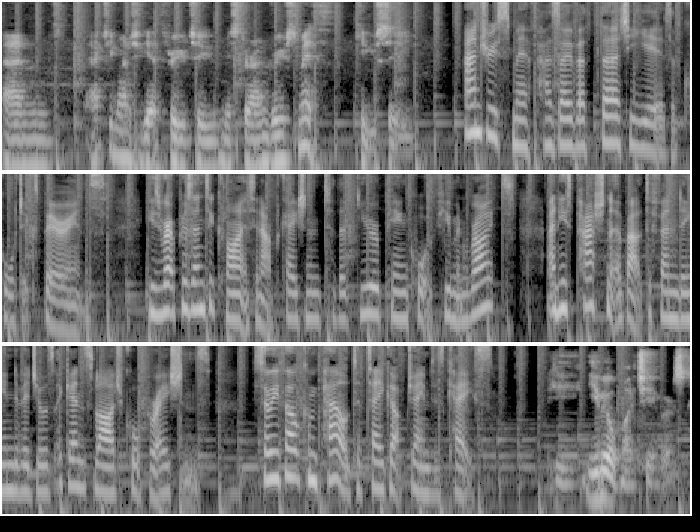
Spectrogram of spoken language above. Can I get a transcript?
and actually managed to get through to Mr. Andrew Smith, QC. Andrew Smith has over 30 years of court experience. He's represented clients in application to the European Court of Human Rights, and he's passionate about defending individuals against large corporations. So he felt compelled to take up James's case. He emailed my chambers,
